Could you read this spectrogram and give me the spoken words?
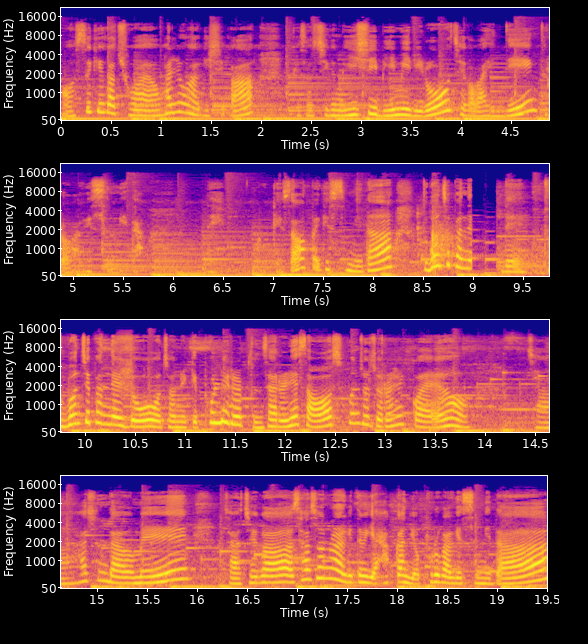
어, 쓰기가 좋아요. 활용하기 시가. 그래서 지금 22mm로 제가 와인딩 들어가겠습니다. 네. 이렇게 해서 빼겠습니다. 두 번째 판넬, 네, 두 번째 판넬도 저는 이렇게 폴리를 분사를 해서 수분 조절을 할 거예요. 자, 하신 다음에, 자, 제가 사선을 하기 때문에 약간 옆으로 가겠습니다.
